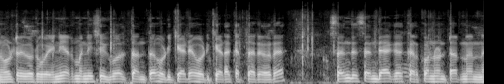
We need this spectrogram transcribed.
ನೋಡ್ರಿ ಇವ್ರು ವೈನಿಯರ್ ಮನೆ ಸಿಗೋಲ್ತಂತ ಹುಡ್ಕ್ಯಾಡೆ ಹುಡ್ಕ್ಯಾಡಕತ್ತಾರ ಇವ್ರ. ಸಂಜೆ ಸಂಧ್ಯಾಗ ಕರ್ಕೊಂಡು ಹೊಂಟಾರ ನನ್ನ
